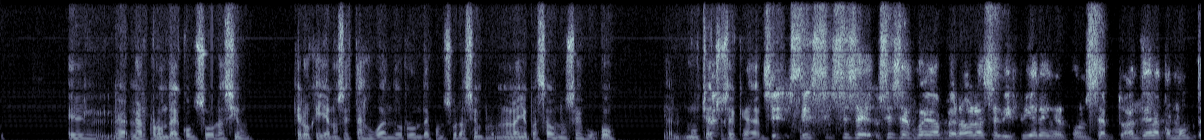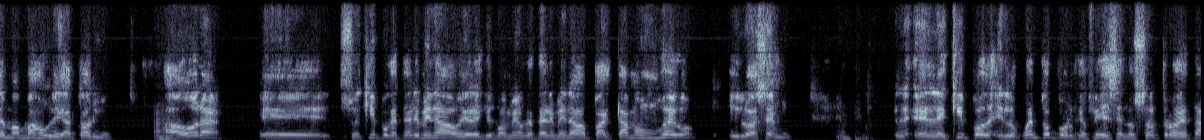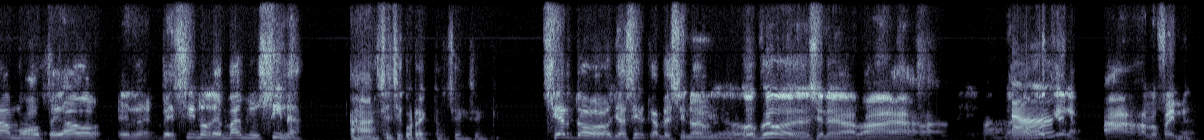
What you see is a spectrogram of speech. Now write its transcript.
la, ronda de consolación. Creo que ya no se está jugando ronda de consolación, por lo menos el año pasado no se jugó. el muchacho se queda. Sí, sí, sí, sí, se, sí se juega, pero ahora se difiere en el concepto. Antes era como un tema más obligatorio. Ahora eh, su equipo que está eliminado y el equipo mío que está eliminado, pactamos un juego y lo hacemos. El, equipo, y lo cuento porque fíjense, nosotros estábamos hospedados en el vecino de Usina. Ajá, sí, sí, correcto, sí, sí. Cierto, Yacir, que vecino, fuimos vecino, ah, ah, ah, no ah, Hall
